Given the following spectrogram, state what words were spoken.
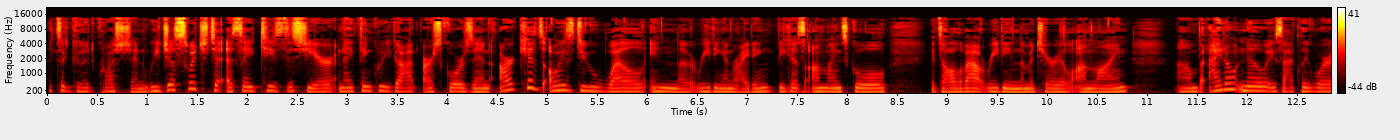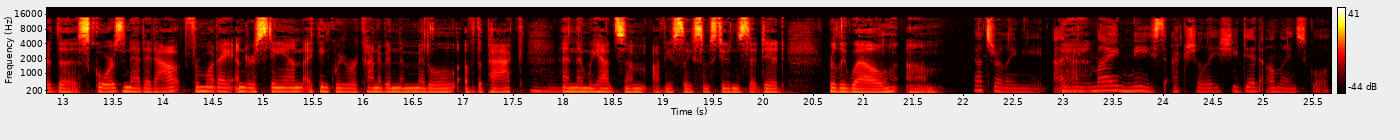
that's a good question. We just switched to SATs this year, and I think we got our scores in. Our kids always do well in the reading and writing because mm-hmm. online school, it's all about reading the material online. Um, but I don't know exactly where the scores netted out. From what I understand, I think we were kind of in the middle of the pack, mm-hmm. and then we had some obviously some students that did really well. Um, That's really neat. I Yeah. mean, my niece actually, she did online school,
